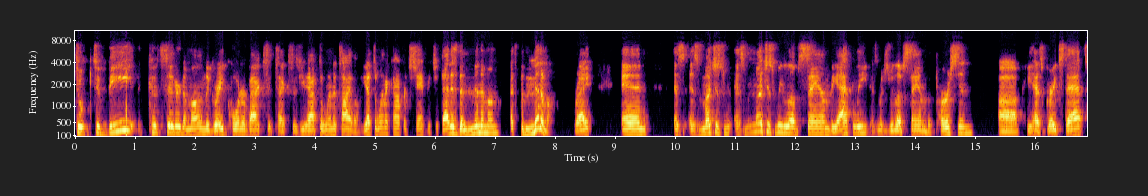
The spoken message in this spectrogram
to to be considered among the great quarterbacks at Texas, you have to win a title. You have to win a conference championship. That is the minimum. That's the minimum, right? And as as much as as much as we love Sam the athlete, as much as we love Sam the person, uh, he has great stats.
